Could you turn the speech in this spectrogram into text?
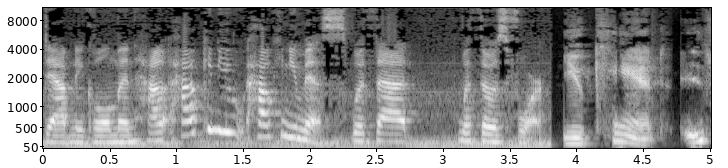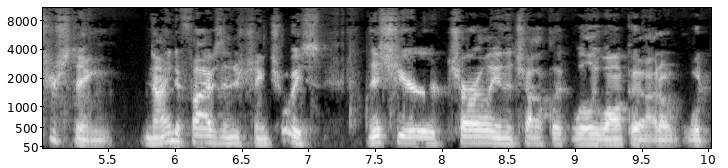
Dabney Coleman. How, how can you how can you miss with that with those four? You can't. Interesting. Nine to five is an interesting choice. This year, Charlie and the Chocolate Willy Wonka. I don't what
